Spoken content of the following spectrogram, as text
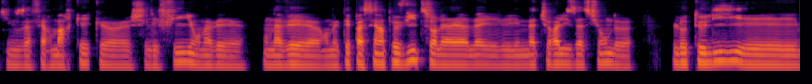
qui nous a fait remarquer que chez les filles, on avait, on avait, on était passé un peu vite sur les naturalisations de Loteli et,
